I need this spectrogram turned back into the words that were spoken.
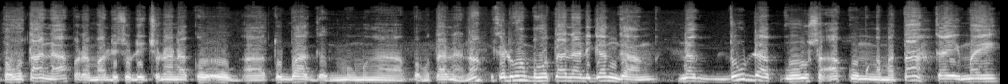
pangutana para madisoditso na nako og ah, tubag ang imong mga pangutana no? Ikaduhang pangutana ni ganggang nagduda ko sa akong mga mata kay may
